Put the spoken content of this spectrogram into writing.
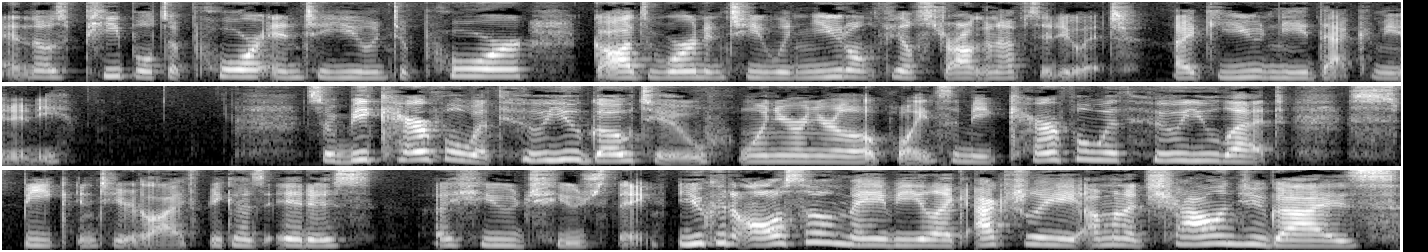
and those people to pour into you and to pour God's word into you when you don't feel strong enough to do it. Like you need that community. So be careful with who you go to when you're in your low points and be careful with who you let speak into your life because it is a huge, huge thing. You can also maybe, like, actually, I'm gonna challenge you guys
